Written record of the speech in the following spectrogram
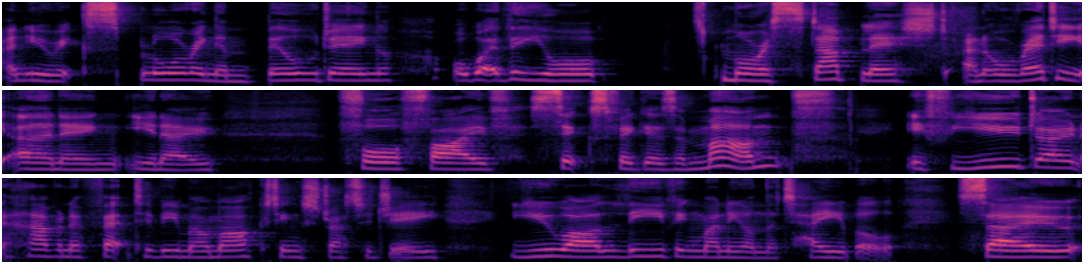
and you're exploring and building, or whether you're more established and already earning, you know, four, five, six figures a month, if you don't have an effective email marketing strategy, you are leaving money on the table. So,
